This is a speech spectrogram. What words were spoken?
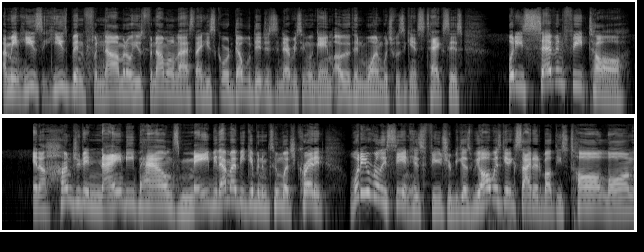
I mean, he's he's been phenomenal. He was phenomenal last night. He scored double digits in every single game other than one, which was against Texas. But he's seven feet tall and 190 pounds, maybe. That might be giving him too much credit. What do you really see in his future? Because we always get excited about these tall, long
